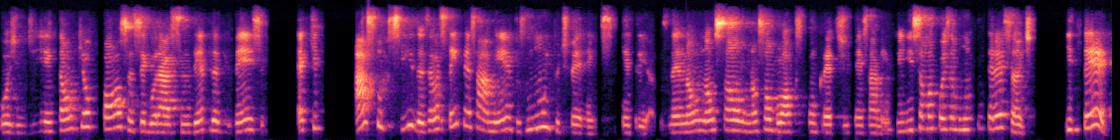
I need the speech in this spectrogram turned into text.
hoje em dia. Então, o que eu posso assegurar, assim, dentro da vivência, é que as torcidas, elas têm pensamentos muito diferentes entre elas, né, não, não, são, não são blocos concretos de pensamento, e isso é uma coisa muito interessante. E ter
